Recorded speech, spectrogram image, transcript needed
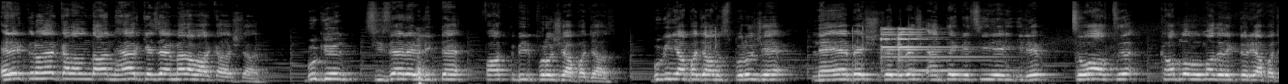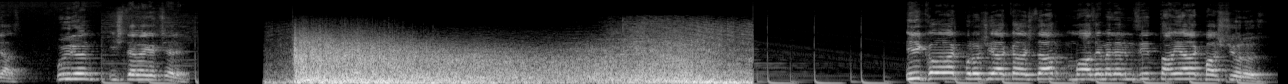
Elektronet kanalından herkese merhaba arkadaşlar. Bugün sizlerle birlikte farklı bir proje yapacağız. Bugün yapacağımız proje E NE555 entegresi ile ilgili sıvı altı kablo bulma dedektörü yapacağız. Buyurun işleme geçelim. İlk olarak projeye arkadaşlar malzemelerimizi tanıyarak başlıyoruz.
